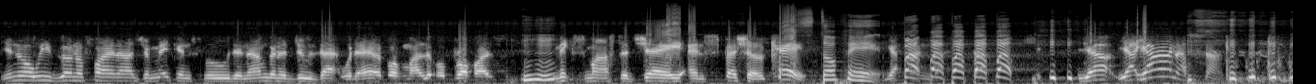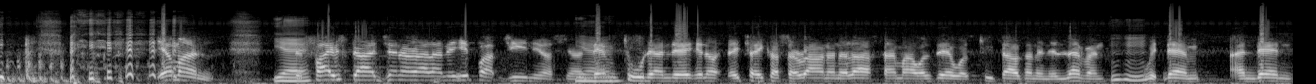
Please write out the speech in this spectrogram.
you know, we're gonna find our Jamaican food, and I'm gonna do that with the help of my little brothers, Mm-hmm. Mixmaster J and Special K. Stop it. Yeah, Bop, bop, bop, bop, bop. yeah, yeah, yeah, understand? yeah, man. Yeah. The five star general and the hip hop genius. You know, Yeah. Them two then they you know they take us around and the last time I was there was 2011 Mhm. with them and then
